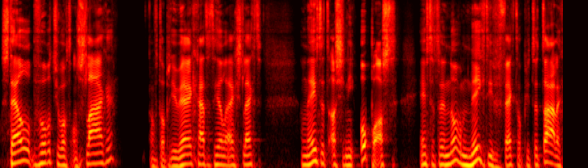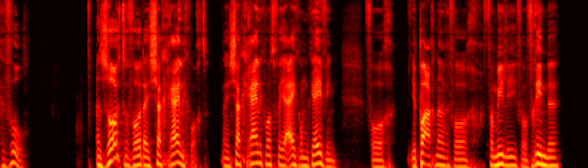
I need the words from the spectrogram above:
Stel bijvoorbeeld, je wordt ontslagen, of op je werk gaat het heel erg slecht, dan heeft het, als je niet oppast, heeft het een enorm negatief effect op je totale gevoel. En zorg ervoor dat je chagrijnig wordt. Dat je chagrijnig wordt voor je eigen omgeving. Voor je partner, voor familie, voor vrienden.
